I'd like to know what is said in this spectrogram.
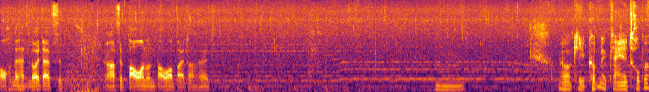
Brauchen dann halt Leute für, ja, für Bauern und Bauarbeiter halt. Ja, okay, kommt eine kleine Truppe.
